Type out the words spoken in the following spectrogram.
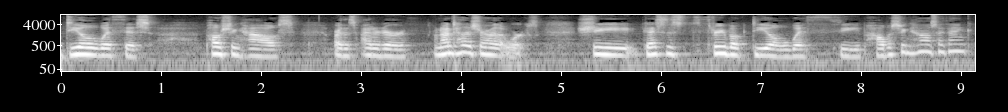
deal with this publishing house or this editor. I'm not entirely sure how that works. She gets this three book deal with the publishing house, I think,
